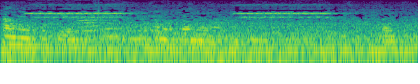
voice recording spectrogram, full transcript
可能補正、その可能。はい。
